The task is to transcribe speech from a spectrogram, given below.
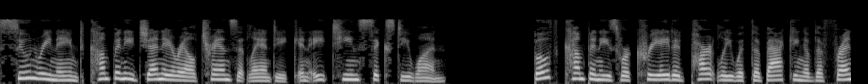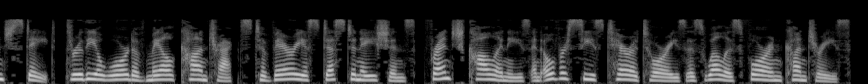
soon renamed Compagnie Générale Transatlantique in 1861. Both companies were created partly with the backing of the French state, through the award of mail contracts to various destinations, French colonies and overseas territories as well as foreign countries.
